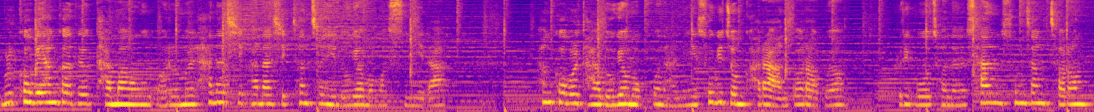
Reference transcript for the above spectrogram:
물컵에 한가득 담아온 얼음을 하나씩 하나씩 천천히 녹여 먹었습니다. 한 컵을 다 녹여 먹고 나니 속이 좀 가라앉더라고요. 그리고 저는 산 송장처럼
